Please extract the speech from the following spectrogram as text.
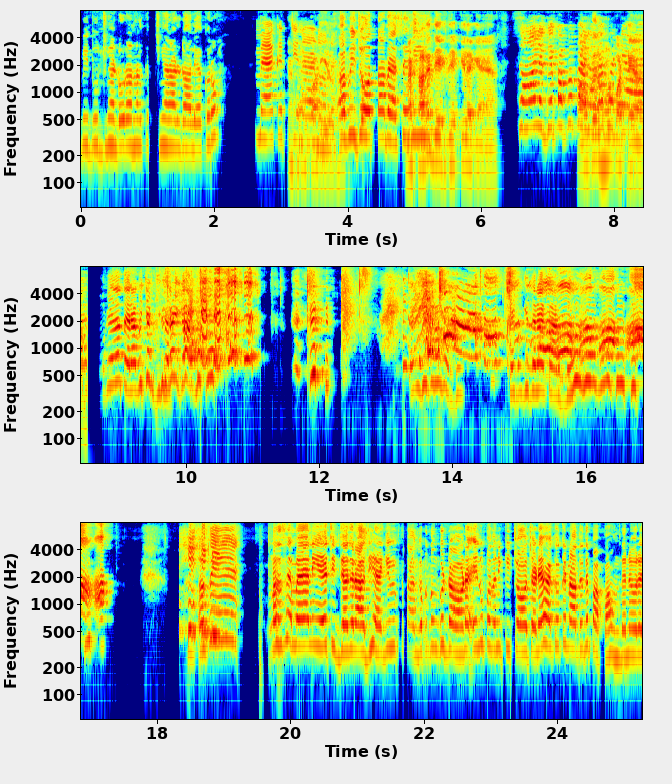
ਵੀ ਦੂਜੀਆਂ ਡੋਰਾਂ ਨਾਲ ਕੱਚੀਆਂ ਨਾਲ ਡਾਲਿਆ ਕਰੋ। ਮੈਂ ਕੱਚੀ ਨਾਲ ਆ। ਅਭੀ ਜੋਤ ਤਾਂ ਵੈਸੇ ਮੈਂ ਵੀ ਸਾਰੇ ਦੇਖ ਦੇਖ ਕੇ ਲੈ ਕੇ ਆਇਆ। ਸੌ ਲੱਗੇ ਪਾਪਾ ਆਹ ਪਹਿਲਾਂ ਫਿਰ ਨਾ ਹੁਣ ਪੱਟਿਆ। ਹੋ ਗਿਆ ਤਾਂ ਤੇਰਾ ਵੀ ਚੰਗੀ ਤਰ੍ਹਾਂ ਹੀ ਕਰ ਦੂੰ ਚੰਗੀ ਤਰ੍ਹਾਂ ਕਰ ਦੂੰ। ਚੰਗੀ ਤਰ੍ਹਾਂ ਕਰ ਦੂੰ। ਅਸੀਂ ਅਸੀਂ ਮੈਂ ਨਹੀਂ ਇਹ ਚੀਜ਼ਾਂ 'ਚ ਰਾਜੀ ਹੈਗੀ ਵੀ ਪਤੰਗ ਪਤੰਗ ਡਾਉਣ ਇਹਨੂੰ ਪਤਾ ਨਹੀਂ ਕੀ ਚੌ ਚੜਿਆ ਹੈ ਕਿਉਂਕਿ ਨਾ ਤੇ ਇਹਦੇ ਪਾਪਾ ਹੁੰਦੇ ਨੇ ਉਰੇ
